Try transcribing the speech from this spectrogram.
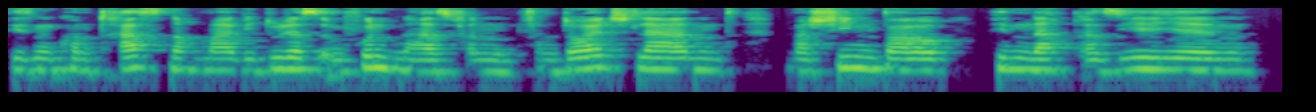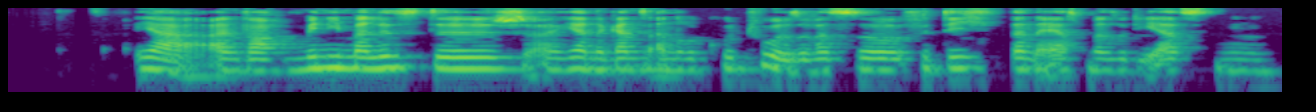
diesen Kontrast nochmal, wie du das empfunden hast von, von Deutschland, Maschinenbau hin nach Brasilien, ja, einfach minimalistisch, äh, ja, eine ganz andere Kultur. So was so für dich dann erstmal so die ersten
